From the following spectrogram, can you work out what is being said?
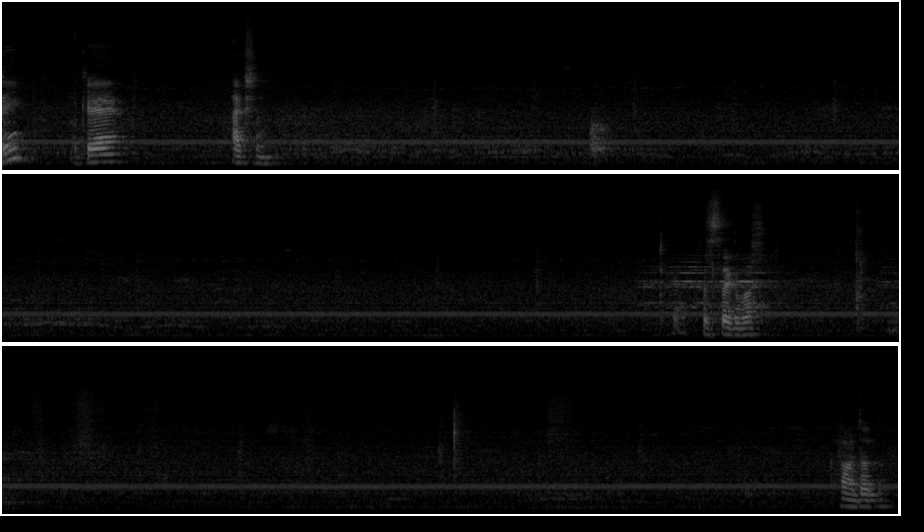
ready? Okay. Action. Just take a bus. How done.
